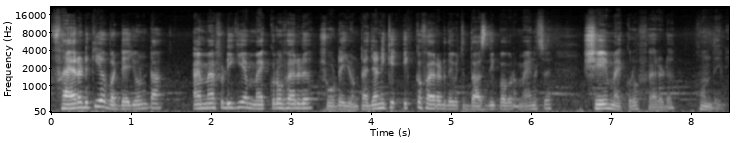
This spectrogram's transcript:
ਫੈਰਡ ਕੀ ਆ? ਵੱਡੇ ਯੂਨਿਟ ਆ। MFD ਕੀ ਆ? ਮਾਈਕਰੋ ਫੈਰਡ ਛੋਟੇ ਯੂਨਿਟ ਆ। ਯਾਨੀ ਕਿ 1 ਫੈਰਡ ਦੇ ਵਿੱਚ 10 ਦੀ ਪਾਵਰ ਮਾਈਨਸ 6 ਮਾਈਕਰੋ ਫੈਰਡ ਹੁੰਦੇ ਨੇ।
